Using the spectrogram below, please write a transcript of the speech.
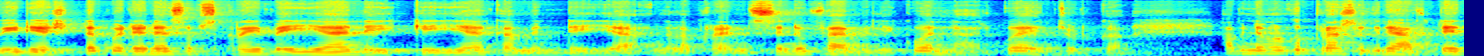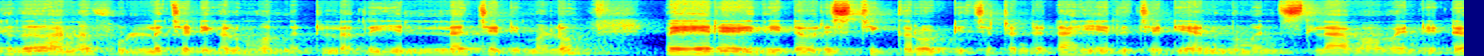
വീഡിയോ ഇഷ്ടപ്പെടണേ സബ്സ്ക്രൈബ് ചെയ്യുക ലൈക്ക് ചെയ്യുക കമന്റ് ചെയ്യുക. നിങ്ങളെ ഫ്രണ്ട്സിനും ഫാമിലിക്കും എല്ലാവർക്കും അയച്ചു കൊടുക്കുക. അപ്പം നമ്മൾക്ക് പ്രാവശ്യം ഗ്രാഫ്റ്റ് ചെയ്തത് ആണ് ഫുള്ള് ചെടികളും വന്നിട്ടുള്ളത്. എല്ലാ ചെടികളും പേരെഴുതിയിട്ട് ഒരു സ്റ്റിക്കർ ഒട്ടിച്ചിട്ടുണ്ട് കേട്ടോ ഏത് ചെടിയാണെന്ന് മനസ്സിലാവാൻ വേണ്ടിയിട്ട്.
